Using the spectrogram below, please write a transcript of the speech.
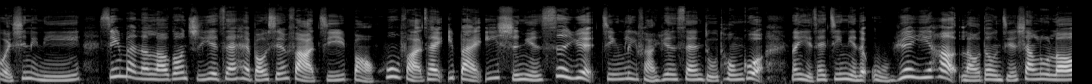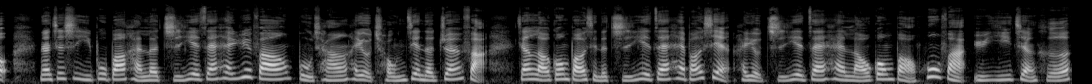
我是妮妮。新版的劳工职业灾害保险法及保护法在一百一十年四月经立法院三读通过，那也在今年的五月一号劳动节上路喽。那这是一部包含了职业灾害预防、补偿还有重建的专法，将劳工保险的职业灾害保险还有职业灾害劳工保护法予以整合。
